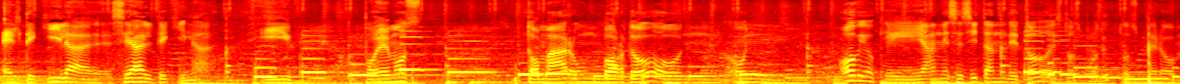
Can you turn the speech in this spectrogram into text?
el tequila sea el tequila. Y podemos tomar un Bordeaux o un, obvio que ya necesitan de todos estos productos, pero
